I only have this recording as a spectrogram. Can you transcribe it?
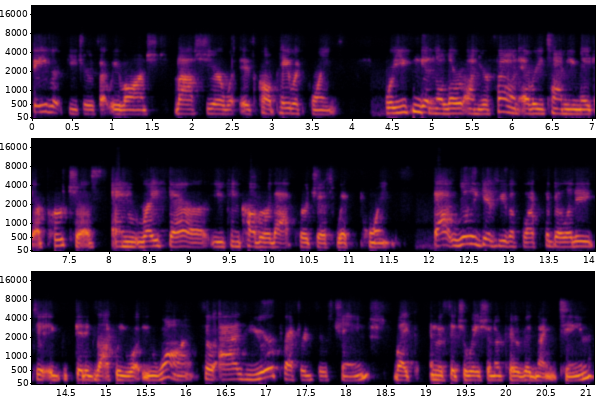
favorite features that we launched last year is called Pay with Points, where you can get an alert on your phone every time you make a purchase. And right there, you can cover that purchase with points that really gives you the flexibility to get exactly what you want. So, as your preferences change, like in the situation of COVID 19,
